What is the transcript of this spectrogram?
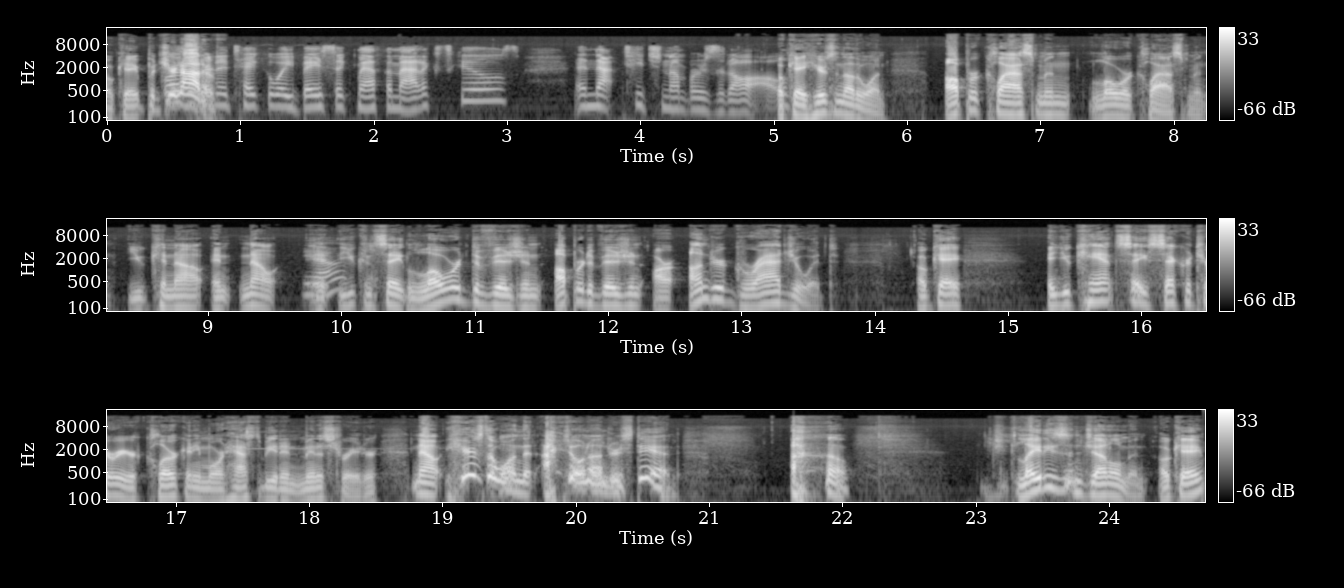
okay? But you're not going to take away basic mathematics skills and not teach numbers at all. Okay, here's another one. Upperclassmen, lowerclassmen. You can now and now it- Yeah. you can say lower division, upper division are undergraduate. Okay? And you can't say secretary or clerk anymore. It has to be an administrator. Now, here's the one that I don't understand. ladies and gentlemen, okay?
